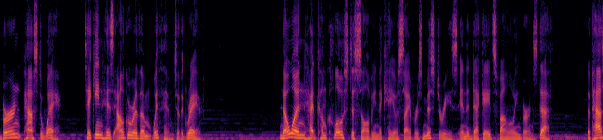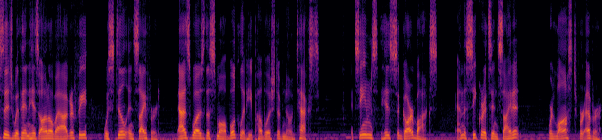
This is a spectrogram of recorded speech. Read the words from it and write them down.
Byrne passed away, taking his algorithm with him to the grave. No one had come close to solving the Chaocipher's mysteries in the decades following Byrne's death. The passage within his autobiography was still enciphered, as was the small booklet he published of known texts. It seems his cigar box and the secrets inside it were lost forever,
